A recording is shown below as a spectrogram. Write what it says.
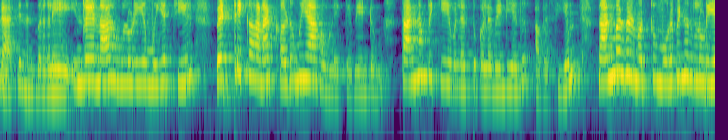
ராசி நண்பர்களே இன்றைய நாள் உங்களுடைய முயற்சியில் வெற்றிக்கான கடுமையாக உழைக்க வேண்டும். தன்னம்பிக்கையை வளர்த்து கொள்ள வேண்டியது அவசியம். நண்பர்கள் மற்றும் உறவினர்களுடைய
